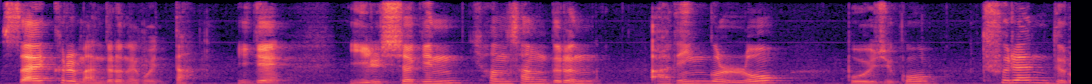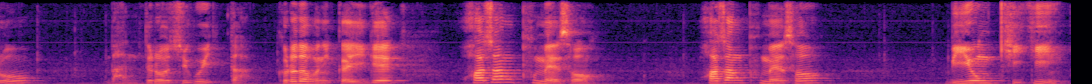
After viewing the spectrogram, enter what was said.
사이클을 만들어내고 있다. 이게 일시적인 현상들은 아닌 걸로 보여지고 트렌드로 만들어지고 있다. 그러다 보니까 이게 화장품에서 화장품에서 미용 기기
